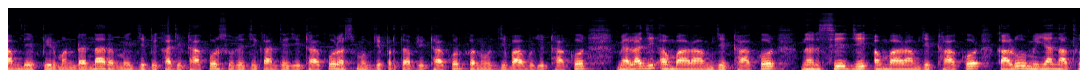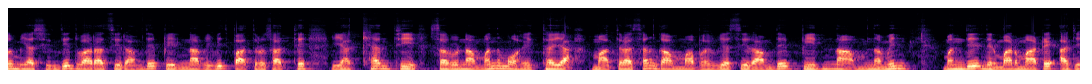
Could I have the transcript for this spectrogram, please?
રામદેવ પીર મંડળના રમેશજી ભીખાજી ઠાકોર સુરેશજી કાંતિજી ઠાકોર, હસમુખજી પ્રતાપજી ઠાકોર કનુજી બાબુજી ઠાકોર, મેલાજી અંબારામજી ઠાકોર, નરસિંહજી અંબારામજી ઠાકોર, કાલુ મિયા, નાથુ મિયા સિંધી દ્વારા શ્રી રામદેવ પીરના વિવિધ પાત્રો સાથે વ્યાખ્યાનથી સર્વના મન મોહિત થયા. માત્રાસન ગામમાં ભવ્ય શ્રી રામદેવ પીરના નવીન મંદિર નિર્માણ માટે આજે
